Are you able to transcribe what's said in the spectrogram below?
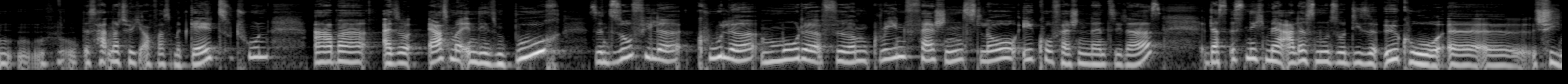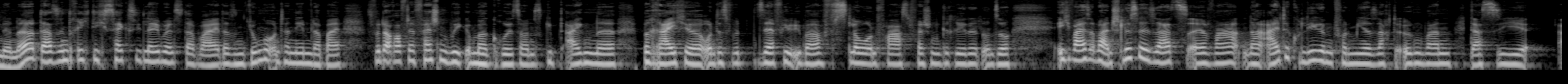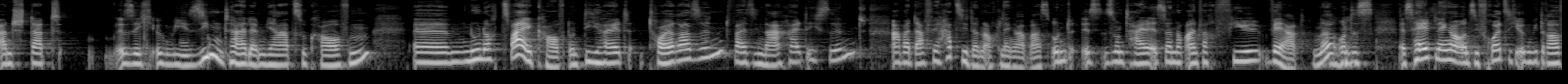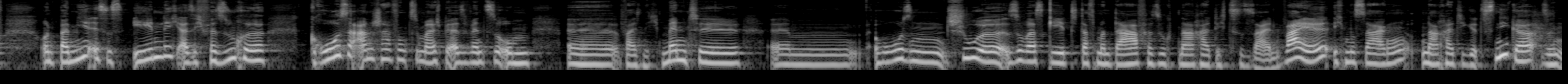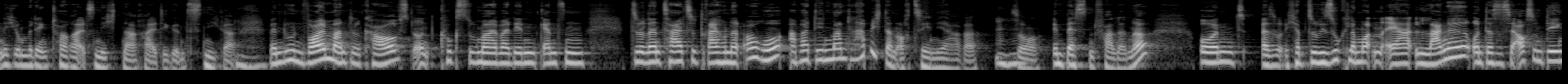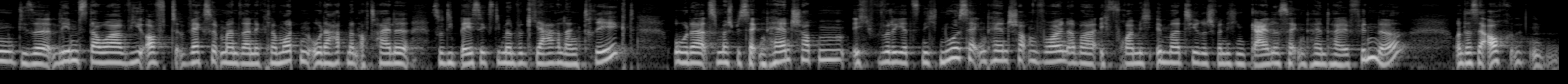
das hat natürlich auch was mit Geld zu tun. Aber also erstmal in diesem Buch sind so viele coole Modefirmen, Green Fashion, Slow Eco Fashion nennt sie das. Das ist nicht mehr alles nur so diese Öko-Schiene, ne? Da sind richtig sexy Labels dabei, da sind junge Unternehmen dabei. Es wird auch auf der Fashion Week immer größer und es gibt eigene Bereiche und es wird sehr viel über Slow und Fast Fashion geredet und so. Ich weiß aber, ein Schlüsselsatz äh, war, eine alte Kollegin von mir sagte irgendwann, dass sie anstatt sich irgendwie sieben Teile im Jahr zu kaufen, ähm, nur noch zwei kauft und die halt teurer sind, weil sie nachhaltig sind. Aber dafür hat sie dann auch länger was. Und ist, so ein Teil ist dann noch einfach viel wert. Ne? Mhm. Und es, es hält länger und sie freut sich irgendwie drauf. Und bei mir ist es ähnlich. Also ich versuche große Anschaffung zum Beispiel, also wenn es so um, äh, weiß nicht, Mäntel, ähm, Hosen, Schuhe, sowas geht, dass man da versucht, nachhaltig zu sein. Weil, ich muss sagen, nachhaltige Sneaker sind nicht unbedingt teurer als nicht nachhaltige Sneaker. Mhm. Wenn du einen Wollmantel kaufst und guckst du mal bei den ganzen, so dann zahlst du 300 Euro, aber den Mantel habe ich dann auch zehn Jahre. Mhm. So, im besten Falle, ne? Und also ich habe sowieso Klamotten eher lange und das ist ja auch so ein Ding, diese Lebensdauer, wie oft wechselt man seine Klamotten oder hat man auch Teile, so die Basics, die man wirklich jahrelang trägt. Oder zum Beispiel Secondhand shoppen. Ich würde jetzt nicht nur Secondhand shoppen wollen, aber ich freue mich immer tierisch, wenn ich ein geiles Secondhand-Teil finde. Und das ist ja auch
